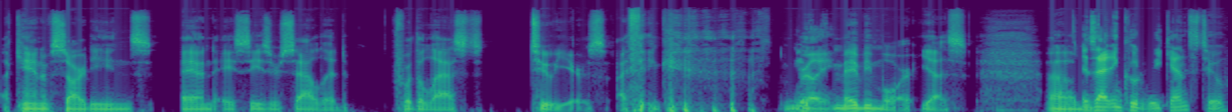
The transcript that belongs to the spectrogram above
a can of sardines and a Caesar salad for the last two years. I think. maybe, Really? maybe more. Yes. Um, Does that include weekends too?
